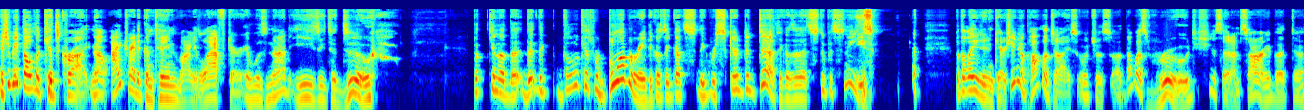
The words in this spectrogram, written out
And she made all the kids cry. Now, I try to contain my laughter. It was not easy to do. but you know, the, the, the, the, little kids were blubbery because they got they were scared to death because of that stupid sneeze. but the lady didn't care. She didn't apologize, which was uh, that was rude. She just said, "I'm sorry," but uh,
